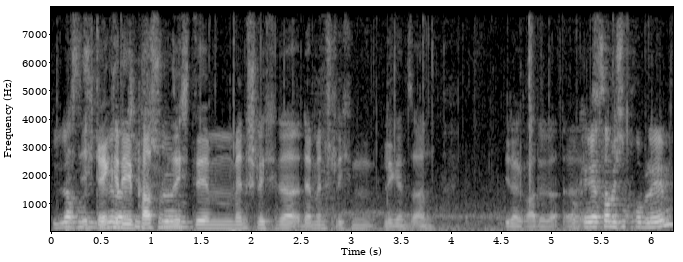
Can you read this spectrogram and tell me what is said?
Die ich denke, die passen sich dem menschlichen, der, der menschlichen Intelligenz an. Die da gerade. Äh, okay, jetzt habe ich ein Problem.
